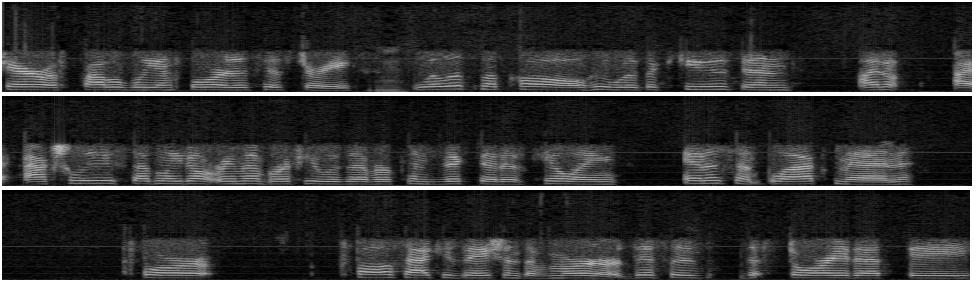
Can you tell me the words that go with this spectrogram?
sheriff probably in Florida's history, mm. Willis McCall, who was accused and I don't I actually suddenly don't remember if he was ever convicted of killing innocent black men for false accusations of murder. This is the story that the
